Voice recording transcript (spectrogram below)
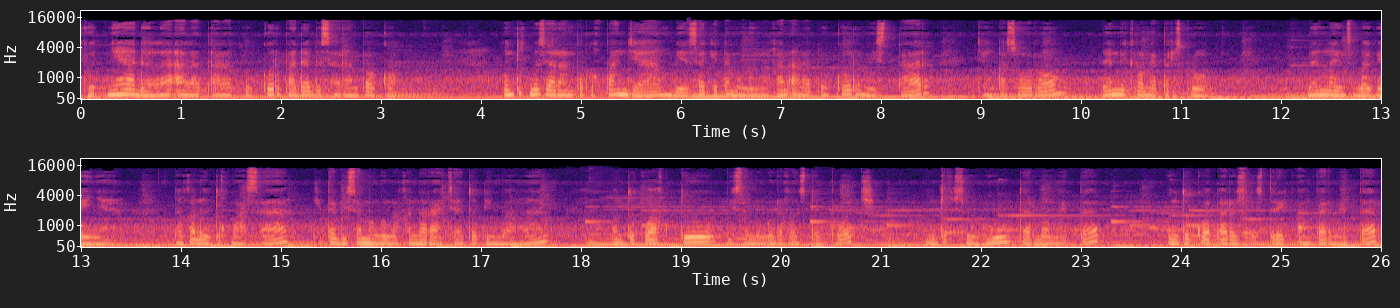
Berikutnya adalah alat-alat ukur pada besaran pokok. Untuk besaran pokok panjang, biasa kita menggunakan alat ukur mistar, jangka sorong, dan mikrometer screw, dan lain sebagainya. Sedangkan untuk masa, kita bisa menggunakan neraca atau timbangan. Untuk waktu, bisa menggunakan stopwatch. Untuk suhu, termometer. Untuk kuat arus listrik, ampere meter.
